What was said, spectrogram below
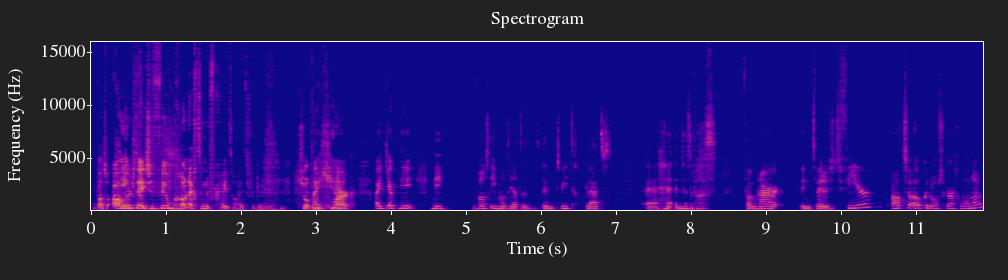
was anders Ik- deze film gewoon echt in de vergetelheid verdwenen. Sorry, Had je, maar... ook, had je ook die, die. was iemand die had een, een tweet geplaatst. eh, en dat was van haar in 2004. Had ze ook een Oscar gewonnen.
